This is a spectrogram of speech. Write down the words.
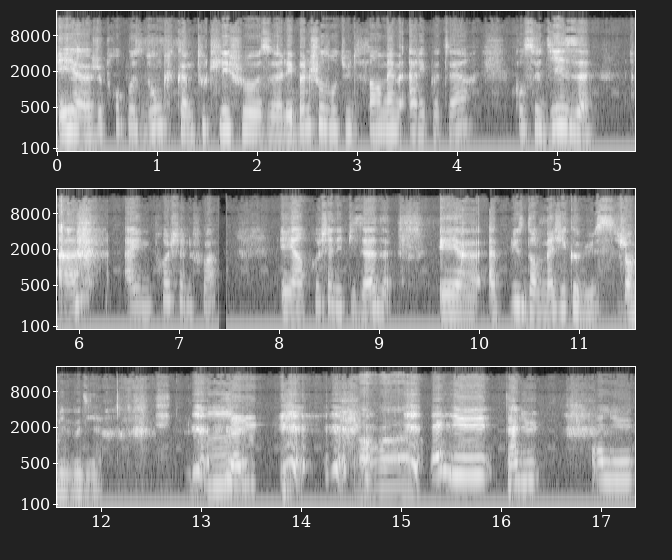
Et euh, je propose donc, comme toutes les choses, les bonnes choses ont une fin, même Harry Potter, qu'on se dise à, à une prochaine fois et à un prochain épisode et euh, à plus dans le Magicobus, j'ai envie de vous dire. Salut Au revoir. Salut Salut Salut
